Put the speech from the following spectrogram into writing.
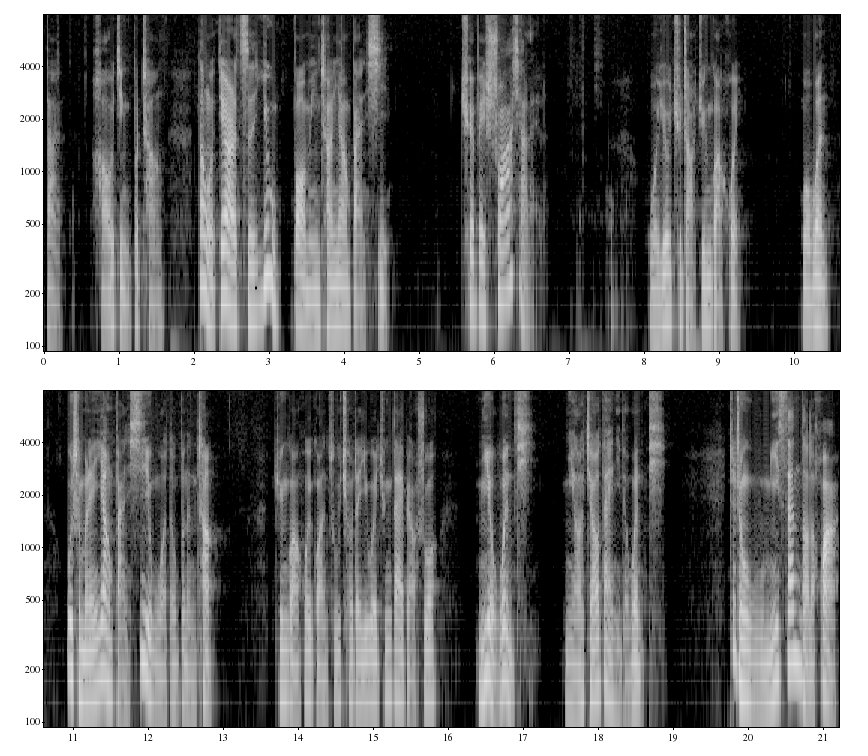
但好景不长，当我第二次又报名唱样板戏，却被刷下来了。我又去找军管会，我问为什么连样板戏我都不能唱。军管会管足球的一位军代表说：“你有问题，你要交代你的问题。”这种五迷三倒的话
